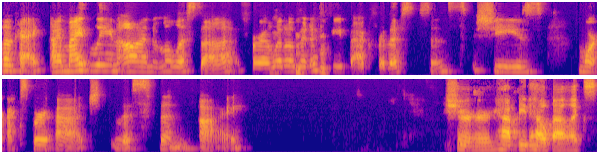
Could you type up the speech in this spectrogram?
Okay, I might lean on Melissa for a little bit of feedback for this since she's more expert at this than I. Sure, happy to help, Alex.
